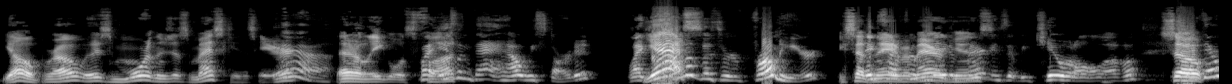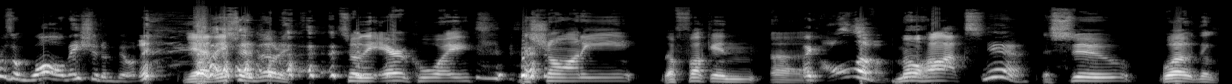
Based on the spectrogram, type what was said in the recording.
yo, bro, there's more than just Mexicans here yeah. that are legal as But fuck. But isn't that how we started? Like Yes! none of us are from here, Except, Native for the Americans. Native Americans that we killed all of them. So if there was a wall, they should have built it. yeah, they should have built it. So the Iroquois, the Shawnee, the fucking uh, like all of them. Mohawks, Yeah, the Sioux, well, the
